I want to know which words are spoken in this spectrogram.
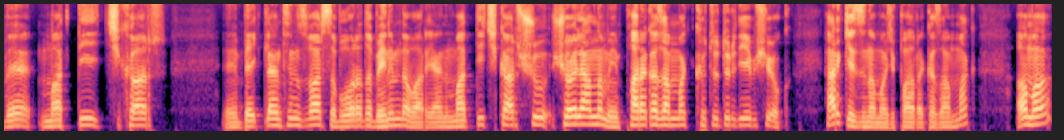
ve maddi çıkar e, beklentiniz varsa bu arada benim de var. Yani maddi çıkar şu şöyle anlamayın. Para kazanmak kötüdür diye bir şey yok. Herkesin amacı para kazanmak. Ama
